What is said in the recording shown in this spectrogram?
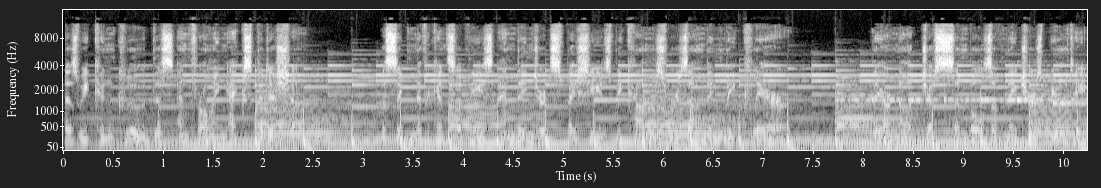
As we conclude this enthralling expedition, the significance of these endangered species becomes resoundingly clear. They are not just symbols of nature's beauty,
